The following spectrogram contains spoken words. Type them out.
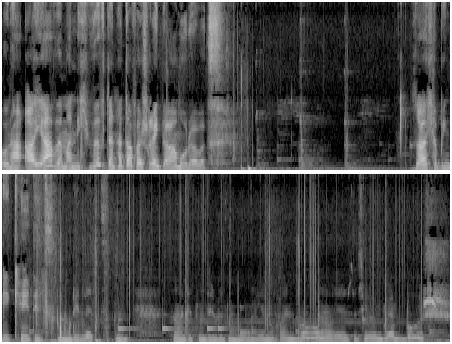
Oder, ah ja, wenn man nicht wirft, dann hat er verschränkte Arme oder was? So, ich habe ihn gekillt, den Stu, den letzten. So, und jetzt muss ich wissen, wo hier noch ein Brawler ist. Ist hier irgendwer im Busch?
